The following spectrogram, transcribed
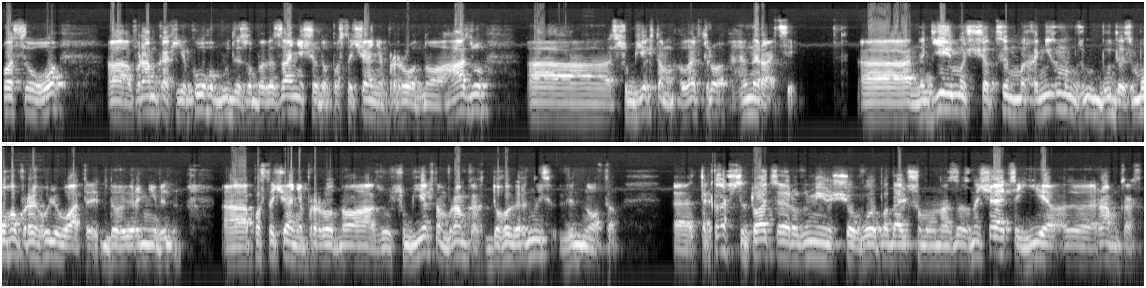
ПСО, в рамках якого буде зобов'язання щодо постачання природного газу суб'єктам електрогенерації. Е, Надіємося, що цим механізмом буде змога врегулювати договірні від е, постачання природного газу суб'єктам в рамках договірних відносин. Е, Така ж ситуація, я розумію, що в подальшому у нас зазначається, є в рамках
